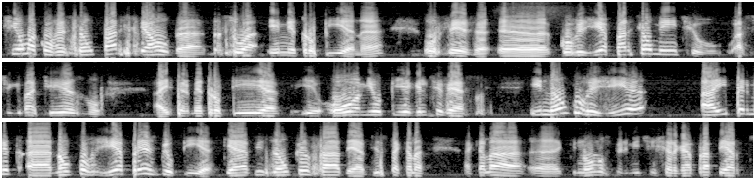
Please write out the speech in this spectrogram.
tinha uma correção parcial da, da sua emetropia, né? Ou seja, uh, corrigia parcialmente o astigmatismo, a hipermetropia e, ou a miopia que ele tivesse. E não corrigia a hipermet não corrigia a presbiopia, que é a visão cansada, é a vista aquela, aquela uh, que não nos permite enxergar para perto.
